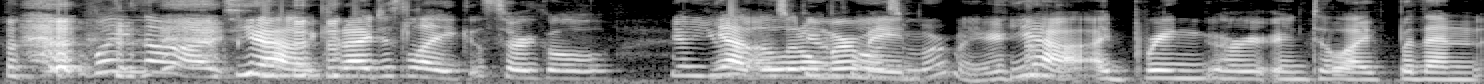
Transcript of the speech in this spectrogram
Why not? yeah, can I just like circle? Yeah, you're Yeah, the as Little Mermaid. mermaid. Yeah, I'd bring her into life, but then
